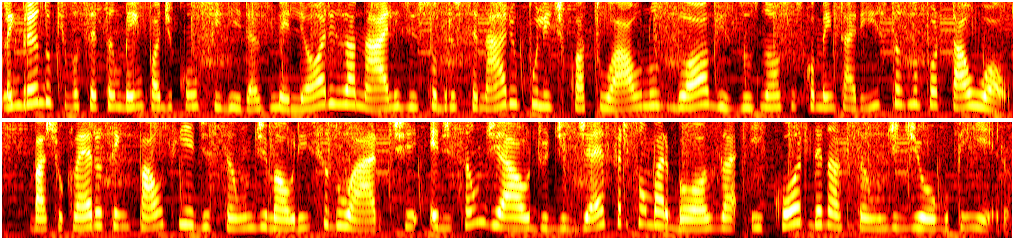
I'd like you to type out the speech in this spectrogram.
Lembrando que você também pode conferir as melhores análises sobre o cenário político atual nos blogs dos nossos comentaristas no portal UOL. Baixo Clero tem pauta e edição de Maurício Duarte, edição de áudio de Jefferson Barbosa e coordenação de Diogo Pinheiro.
